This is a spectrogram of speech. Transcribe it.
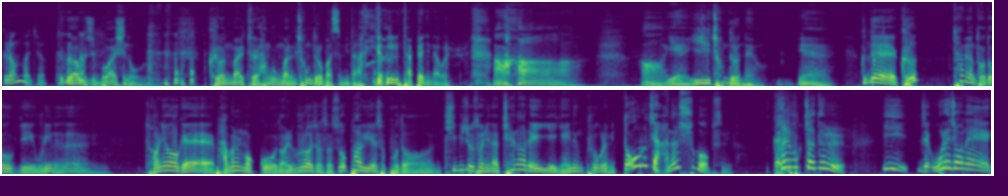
그런 거죠. 그 아버지 뭐 하시노? 그런 말투의 한국말은 처음 들어봤습니다. 이런 답변이 나올. 아하. 아, 예, 이 처음 들었네요. 예. 근데 그렇다면 더더욱이 우리는 저녁에 밥을 먹고 널브러져서 소파 위에서 보던 TV조선이나 채널A의 예능 프로그램이 떠오르지 않을 수가 없습니다. 탈북자들, 이, 이제 오래전에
